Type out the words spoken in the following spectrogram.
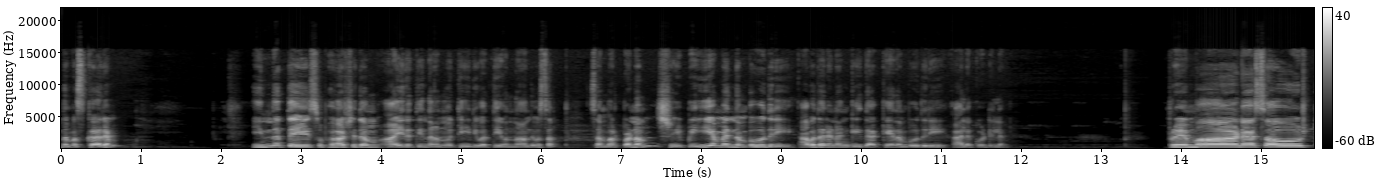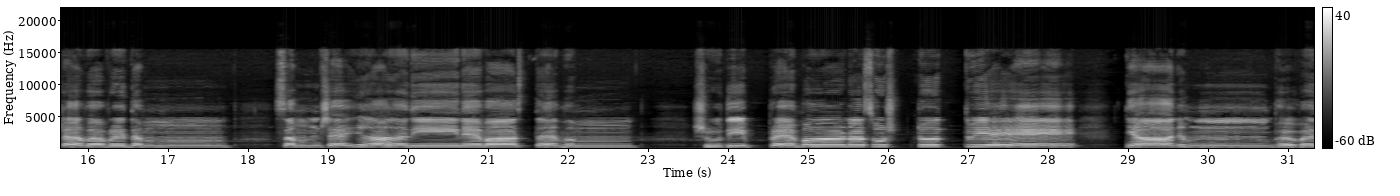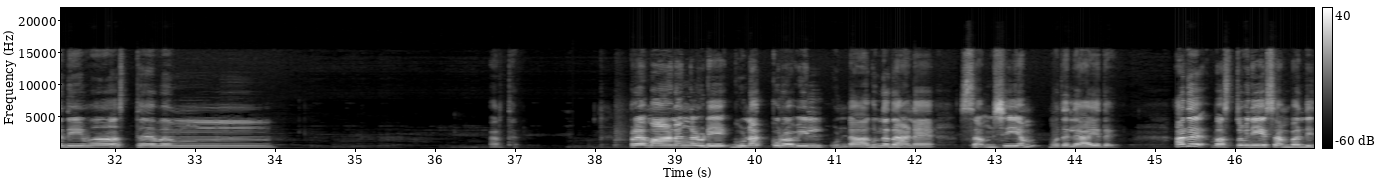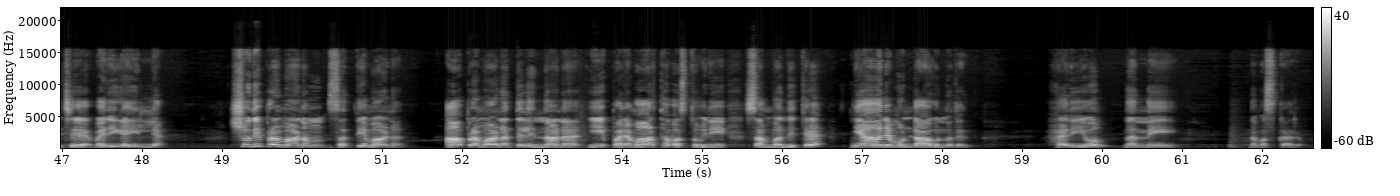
നമസ്കാരം. ഇന്നത്തെ സുഭാഷിതം ആയിരത്തി നാനൂറ്റി ഇരുപത്തി ഒന്നാം ദിവസം. സമർപ്പണം Shri P M N Namboothiri അവതരണം ഗീത കെ നമ്പൂതിരി ആലക്കോട്ടിലും. പ്രമാണ സൗഷ്ടവൃതം സംശയാദീനവാസ്തവം ശ്രുതി പ്രമാണ സുഷ്ടുത്വേ ജ്ഞാനം ഭവതി വാസ്തവം. അർത്ഥം. പ്രമാണങ്ങളുടെ ഗുണക്കുറവിൽ ഉണ്ടാകുന്നതാണ് സംശയം മുതലായത്. അത് വസ്തുവിനെ സംബന്ധിച്ച് വരികയില്ല. ശ്രുതി പ്രമാണം സത്യമാണ്. ആ പ്രമാണത്തിൽ നിന്നാണ് ഈ പരമാർത്ഥ വസ്തുവിനെ സംബന്ധിച്ച് ജ്ഞാനമുണ്ടാകുന്നത്. ഹരി ഓം നന്ദി. നമസ്കാരം.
